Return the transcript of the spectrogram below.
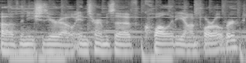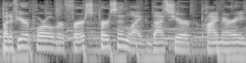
of the Niche Zero in terms of quality on pour over. But if you're a pour over first person, like that's your primary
